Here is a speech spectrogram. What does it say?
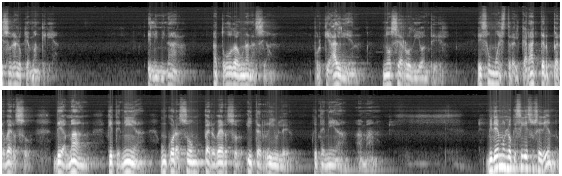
eso era lo que Amán quería. Eliminar a toda una nación porque alguien no se arrodilló ante él. Eso muestra el carácter perverso de Amán que tenía un corazón perverso y terrible que tenía Amán. Miremos lo que sigue sucediendo.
